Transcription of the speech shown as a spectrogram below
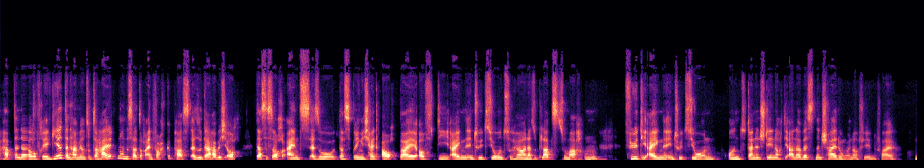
habe dann darauf reagiert, dann haben wir uns unterhalten und es hat auch einfach gepasst. Also da habe ich auch das ist auch eins, also das bringe ich halt auch bei, auf die eigene Intuition zu hören, also Platz zu machen für die eigene Intuition. Und dann entstehen auch die allerbesten Entscheidungen auf jeden Fall.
